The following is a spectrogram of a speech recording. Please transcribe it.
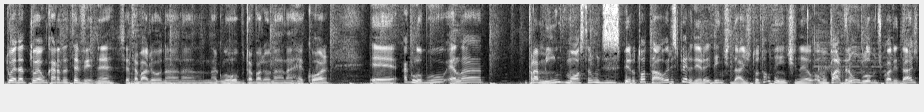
tu, é da, tu é um cara da TV, né? Você trabalhou na, na, na Globo, trabalhou na, na Record. É, a Globo, ela para mim, mostra um desespero total. Eles perderam a identidade totalmente, né? O padrão Globo de qualidade,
